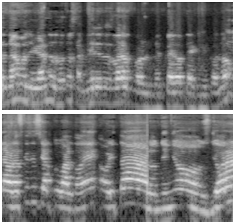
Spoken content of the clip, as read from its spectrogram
andamos llegando nosotros también esas horas por el pedo técnico, ¿no? Y la verdad es que sí es cierto, Waldo, ¿eh? Ahorita los niños lloran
